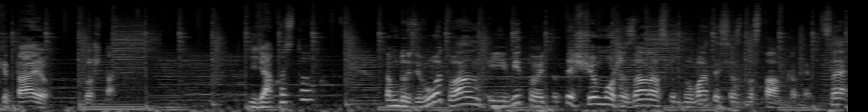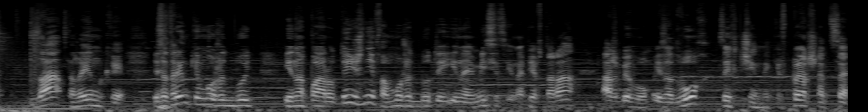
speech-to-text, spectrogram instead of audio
Китаю до штатів. Якось так. Там, друзі, от вам і відповідь на те, що може зараз відбуватися з доставками. Це затримки. І затримки можуть бути і на пару тижнів, а можуть бути і на місяць, і на півтора, аж бігом. І за двох цих чинників. Перше, це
